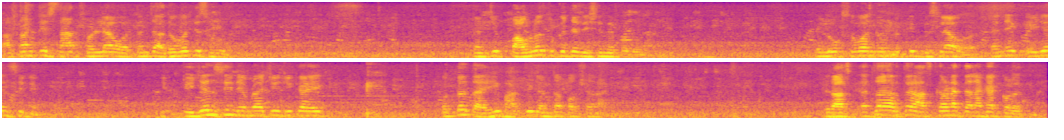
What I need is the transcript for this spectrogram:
काकांची साथ सोडल्यावर त्यांची अधोगती सुरू झाली. त्यांची पावलं चुकीच्या दिशेने पडू लागली लोकसभा निवडणुकीत दिसल्यावर त्यांनी एक एजन्सी नेमली. एजन्सी नेमण्याची जी काय एक पद्धत आहे ही भारतीय जनता पक्षानं आहे. राज याचा अर्थ राजकारणात त्यांना काय कळत नाही.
